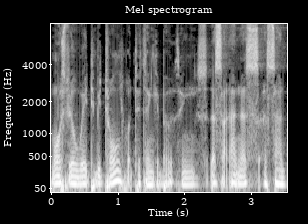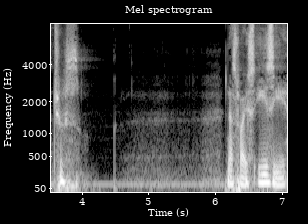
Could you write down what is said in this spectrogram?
Most people wait to be told what to think about things, and that's a sad truth. And that's why it's easy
